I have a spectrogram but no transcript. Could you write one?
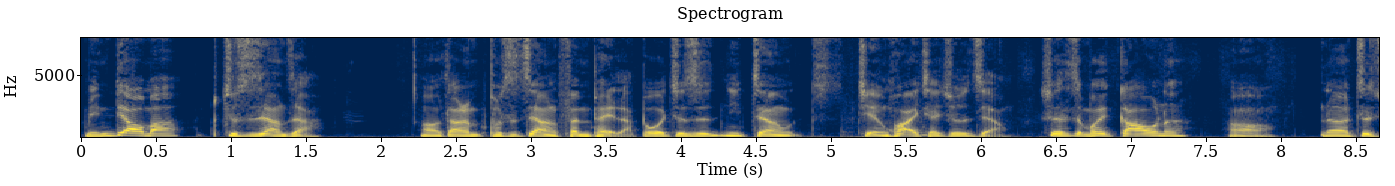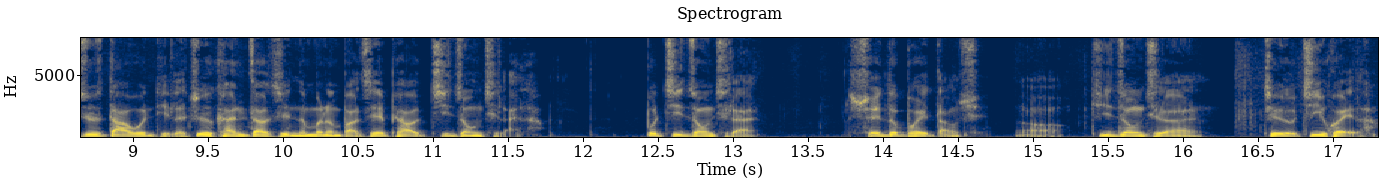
民调吗？就是这样子啊。哦，当然不是这样分配了，不过就是你这样简化一下就是这样，所以怎么会高呢？哦，那这就是大问题了，就是看你到底能不能把这些票集中起来了。不集中起来，谁都不会当选哦。集中起来就有机会了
